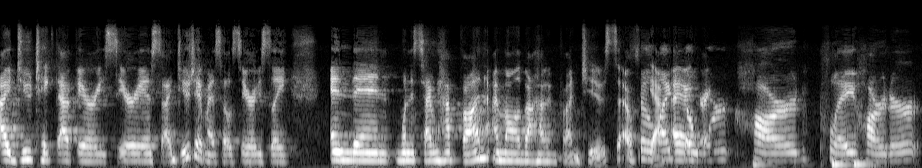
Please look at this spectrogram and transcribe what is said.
I do take that very serious. I do take myself seriously. And then when it's time to have fun, I'm all about having fun too. So, so yeah, like I the agree. work hard, play harder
